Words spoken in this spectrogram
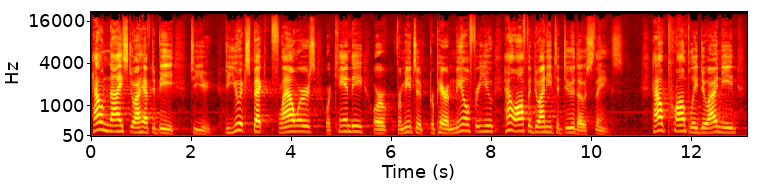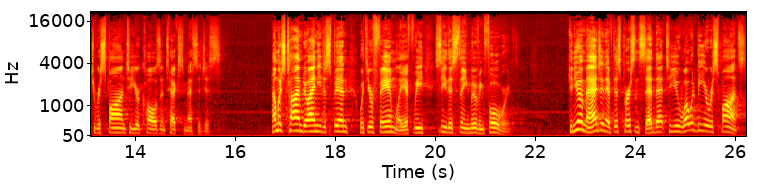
How nice do I have to be to you? Do you expect flowers or candy or for me to prepare a meal for you? How often do I need to do those things? How promptly do I need to respond to your calls and text messages? How much time do I need to spend with your family if we see this thing moving forward? Can you imagine if this person said that to you? What would be your response?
